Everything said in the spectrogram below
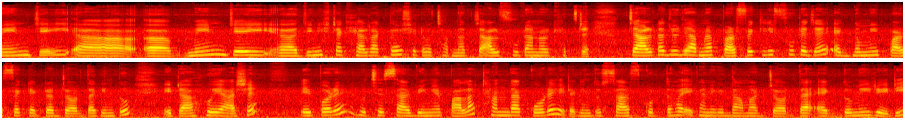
মেন যেই মেন যেই জিনিসটা খেয়াল রাখতে হয় সেটা হচ্ছে আপনার চাল ফুটানোর ক্ষেত্রে। চালটা যদি আপনার পারফেক্টলি ফুটে যায়, একদমই পারফেক্ট একটা জর্দা কিন্তু এটা হয়ে আসে। এরপরে হচ্ছে সার্ভিংয়ের পালা। ঠান্ডা করে এটা কিন্তু সার্ভ করতে হয়। এখানে কিন্তু আমার জর্দা একদমই রেডি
